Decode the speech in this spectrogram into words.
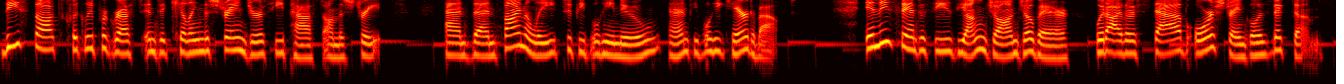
These thoughts quickly progressed into killing the strangers he passed on the streets, and then finally to people he knew and people he cared about. In these fantasies, young John Joubert would either stab or strangle his victims,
